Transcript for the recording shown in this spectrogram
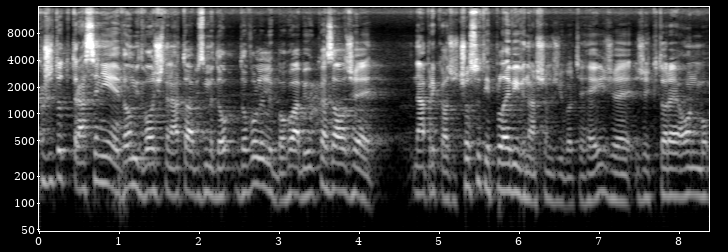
akože toto trasenie je veľmi dôležité na to, aby sme do, dovolili Bohu, aby ukázal, že napríklad, že čo sú tie plevy v našom živote, hej, že, že ktoré on,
